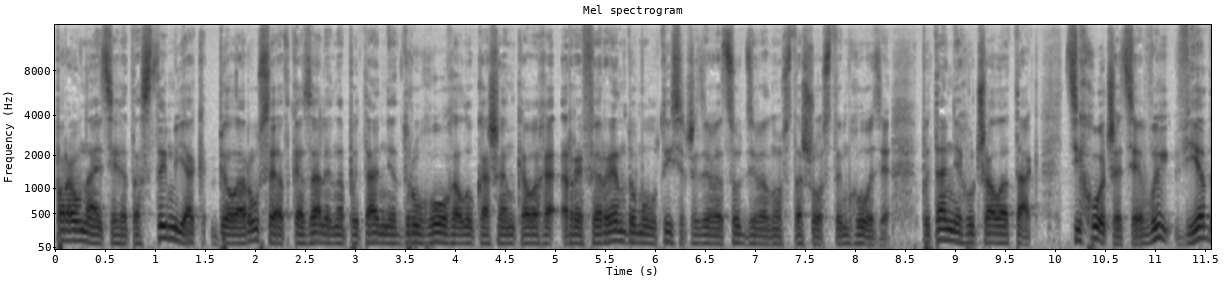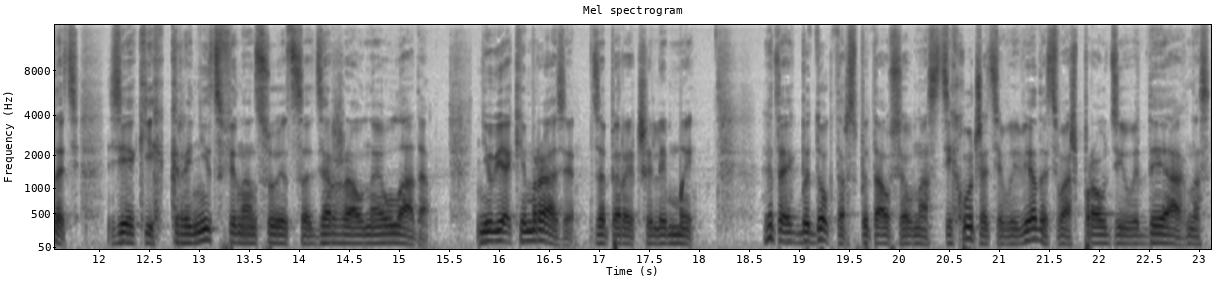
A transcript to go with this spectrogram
параўнайце гэта з тым, як беларусы адказалі на пытанне другога лукашэнкавага рэферэндуму ў 1996 годзе. Пытанне гучала так: ці хочаце вы ведаць, з якіх крыніц фінансуецца дзяржаўная ўлада. Ні ў якім разе запярэчылі мы. Гэта як бы доктар спытаўся ў нас, ці хочаце вы ведаць ваш праўдзівы дыягназ,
